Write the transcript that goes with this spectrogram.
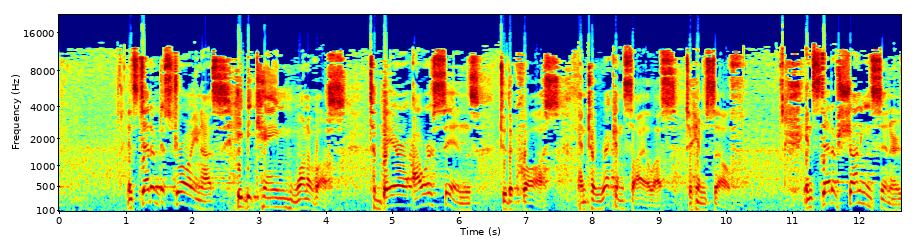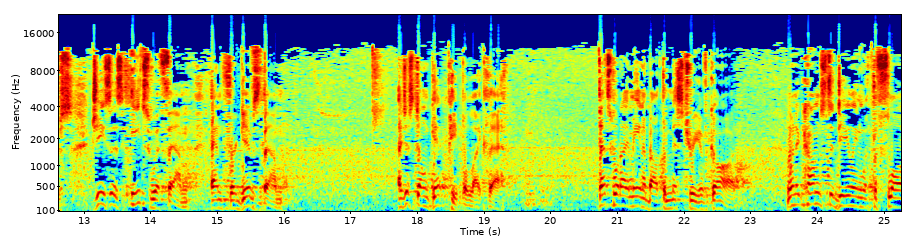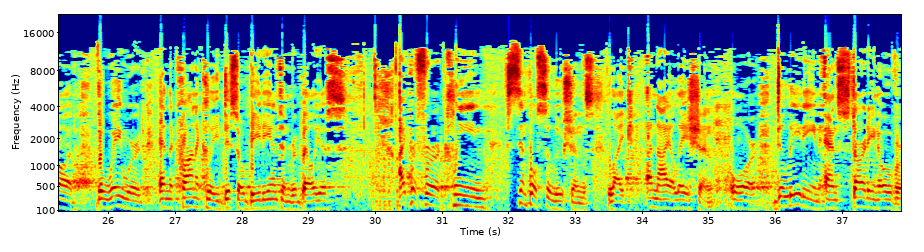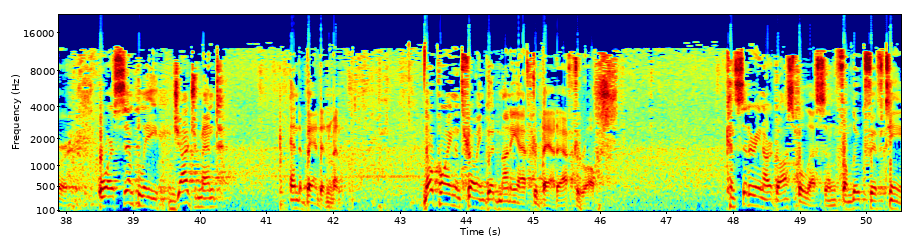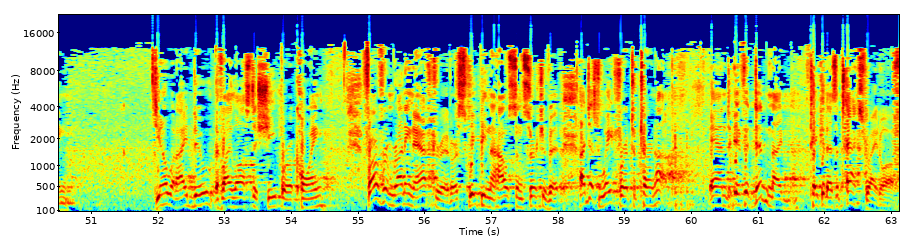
Instead of destroying us, he became one of us to bear our sins to the cross and to reconcile us to himself. Instead of shunning sinners, Jesus eats with them and forgives them. I just don't get people like that. That's what I mean about the mystery of God. When it comes to dealing with the flawed, the wayward, and the chronically disobedient and rebellious, I prefer clean, simple solutions like annihilation or deleting and starting over or simply judgment and abandonment. No point in throwing good money after bad, after all. Considering our gospel lesson from Luke 15, do you know what I'd do if I lost a sheep or a coin? Far from running after it or sweeping the house in search of it, I'd just wait for it to turn up. And if it didn't, I'd take it as a tax write off.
